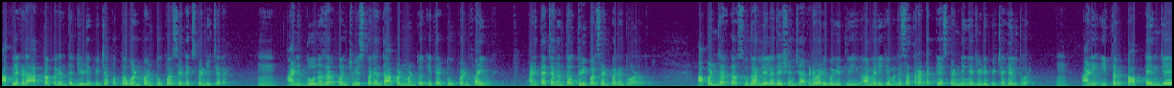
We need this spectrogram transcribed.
आपल्याकडे आतापर्यंत जीडीपीच्या फक्त one point two percent expenditure आहे. आणि दोन हजार पंचवीसपर्यंत आपण म्हणतो की ते टू पॉईंट फाईव्ह आणि त्याच्यानंतर थ्री पर्सेंट पर्यंत वाढवतो. आपण जर का सुधारलेल्या देशांची आकडेवारी बघितली अमेरिकेमध्ये सतरा टक्के स्पेंडिंग आहे जीडीपीच्या हेल्थवर आणि इतर टॉप टेन जे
